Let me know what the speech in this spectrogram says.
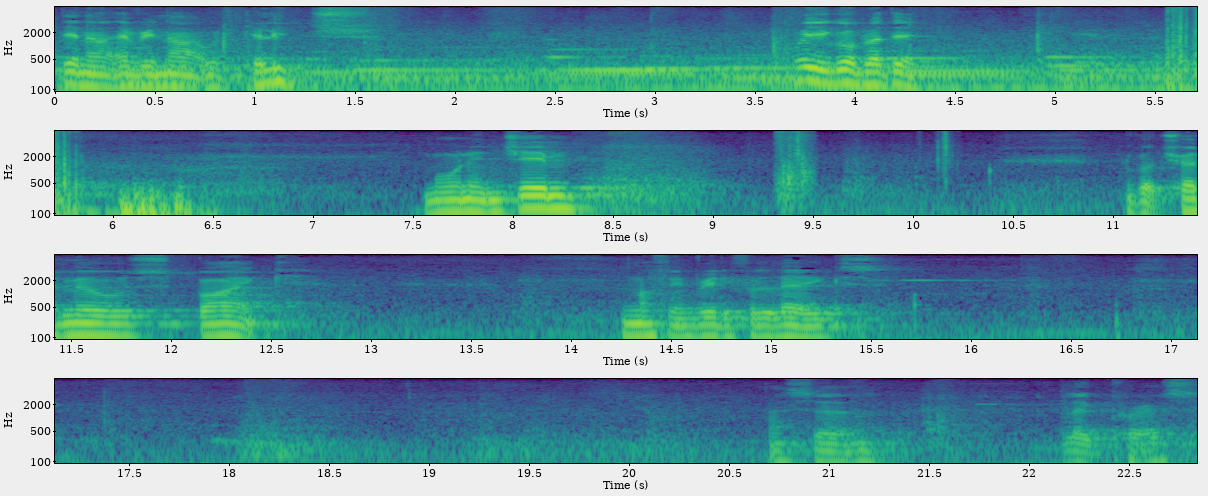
Dinner every night with Kelich where you go brother morning gym. We've got treadmills bike. Nothing really for legs That's a um, leg press.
